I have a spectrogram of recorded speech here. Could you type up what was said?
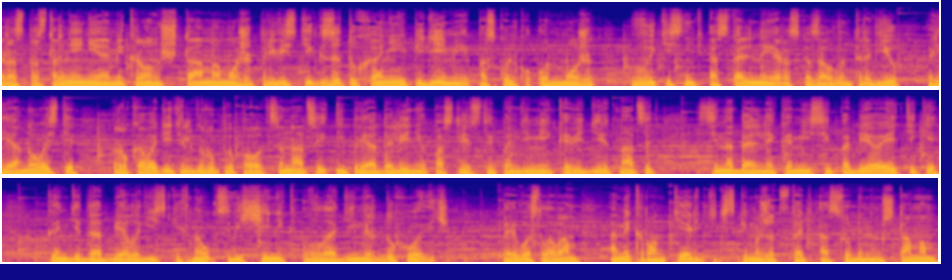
Распространение омикрон-штамма может привести к затуханию эпидемии, поскольку он может вытеснить остальные, рассказал в интервью РИА Новости руководитель группы по вакцинации и преодолению последствий пандемии COVID-19 Синодальной комиссии по биоэтике кандидат биологических наук священник Владимир Духович. По его словам, омикрон теоретически может стать особенным штаммом,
